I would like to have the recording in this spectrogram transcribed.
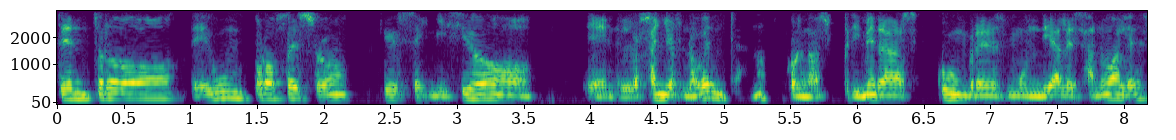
dentro de un proceso que se inició en los años 90, con las primeras cumbres mundiales anuales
